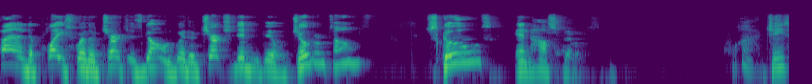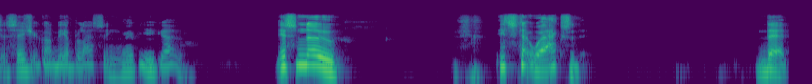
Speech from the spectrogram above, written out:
find a place where the church is gone, where the church didn't build children's homes, schools, and hospitals. Why? Jesus says you're going to be a blessing wherever you go. It's no it's no accident that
